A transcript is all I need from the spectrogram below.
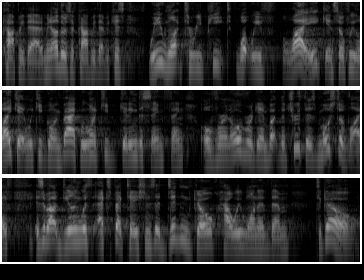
copied that. I mean, others have copied that because we want to repeat what we've like. And so if we like it and we keep going back, we want to keep getting the same thing over and over again. But the truth is, most of life is about dealing with expectations that didn't go how we wanted them to go.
